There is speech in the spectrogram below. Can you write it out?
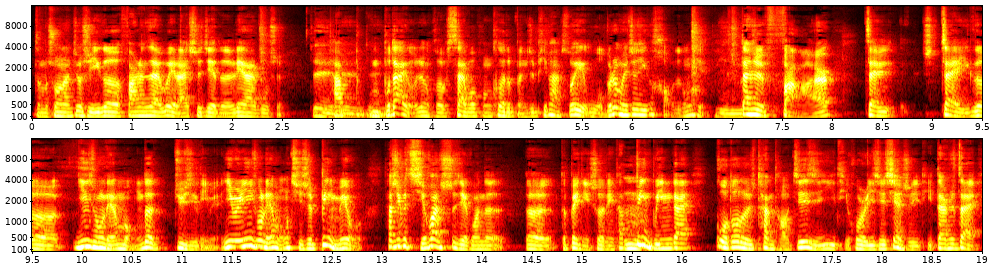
怎么说呢，就是一个发生在未来世界的恋爱故事。它不带有任何赛博朋克的本质批判，所以我不认为这是一个好的东西。但是反而在在一个英雄联盟的剧集里面，因为英雄联盟其实并没有，它是一个奇幻世界观的呃的背景设定，它嗯并不应该过多的去探讨阶级议题或者一些现实议题。但是在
